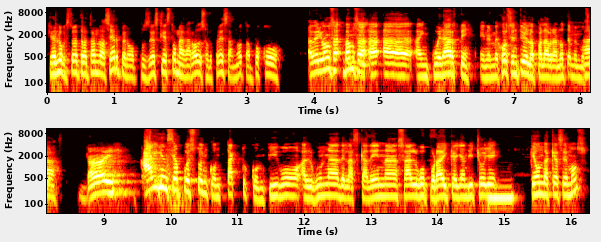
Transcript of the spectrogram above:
que es lo que estoy tratando de hacer, pero pues es que esto me agarró de sorpresa, ¿no? Tampoco... A ver, vamos a, vamos a, a- encuerarte en el mejor sentido de la palabra, no te me emociones. Ah, Ay, ¿Alguien se ha puesto en contacto contigo, alguna de las cadenas, algo por ahí que hayan dicho, oye, ¿qué onda, qué hacemos?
